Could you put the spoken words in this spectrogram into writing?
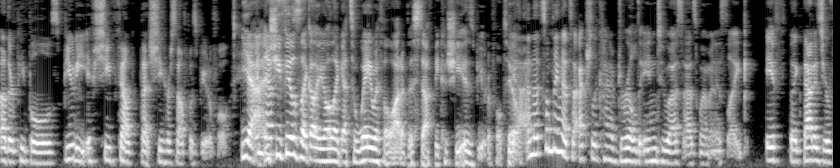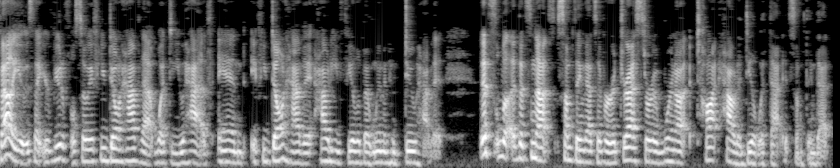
other people's beauty if she felt that she herself was beautiful. yeah And and, she feels like Ayoola gets away with a lot of this stuff because she is beautiful too Yeah, and that's something that's actually kind of drilled into us as women is like if like that is your value is that you're beautiful. So if you don't have that, what do you have? And if you don't have it, how do you feel about women who do have it? That's well, that's not something that's ever addressed or we're not taught how to deal with that. It's something that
